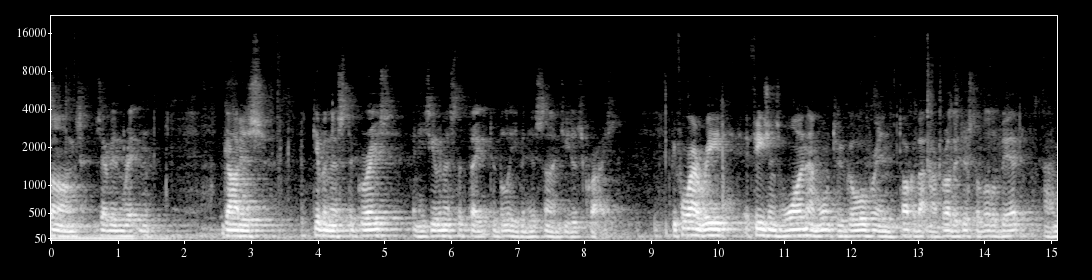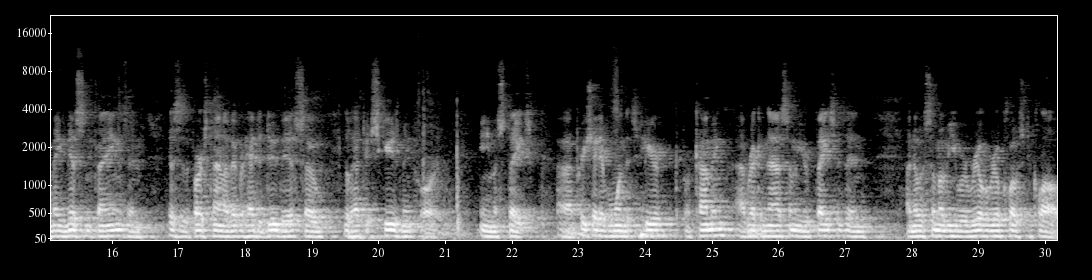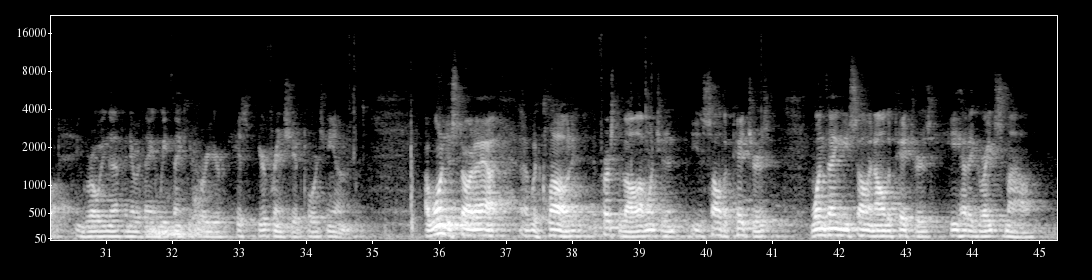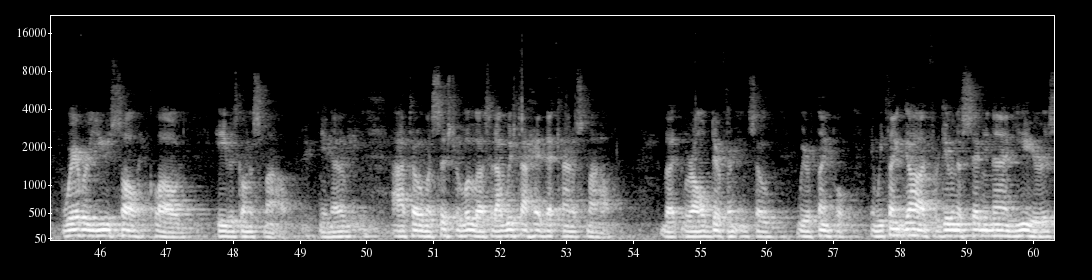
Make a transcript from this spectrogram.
Songs that's ever been written. God has given us the grace and He's given us the faith to believe in His Son, Jesus Christ. Before I read Ephesians 1, I want to go over and talk about my brother just a little bit. I may miss some things, and this is the first time I've ever had to do this, so you'll have to excuse me for any mistakes. I appreciate everyone that's here for coming. I recognize some of your faces, and I know some of you were real, real close to Claude and growing up and everything. We thank you for your his, your friendship towards him. I wanted to start out uh, with Claude. First of all, I want you to you saw the pictures. One thing you saw in all the pictures, he had a great smile. Wherever you saw Claude, he was going to smile. You know, I told my sister Lula, I said, I wished I had that kind of smile. But we're all different, and so we are thankful. And we thank God for giving us 79 years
